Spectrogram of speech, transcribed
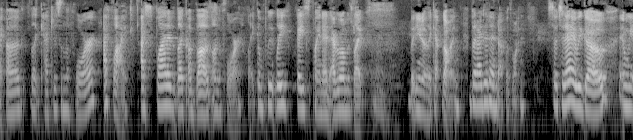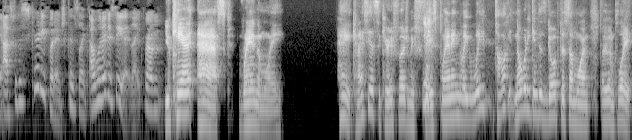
My Ugg like catches on the floor. I fly. I splatted like a bug on the floor, like completely face planted. Everyone was like, but you know, they kept going. But I did end up with one. So today we go and we ask for the security footage because like I wanted to see it, like from You can't ask randomly, hey, can I see that security footage of me face planning? Like, what are you talking? Nobody can just go up to someone, an employee.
